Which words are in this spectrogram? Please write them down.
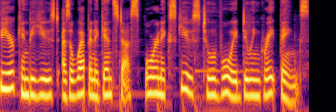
Fear can be used as a weapon against us or an excuse to avoid doing great things.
